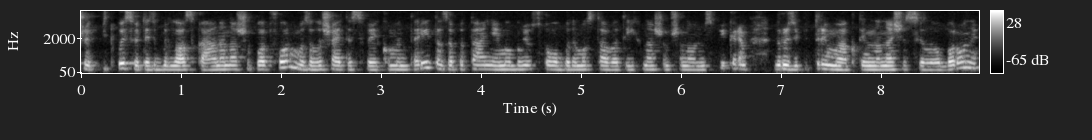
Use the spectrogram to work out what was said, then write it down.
підписуйтесь, будь ласка, на нашу платформу, залишайте свої коментарі та запитання. і Ми обов'язково будемо ставити їх нашим шановним спікерам. Друзі, підтримуємо активно наші сили оборони.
